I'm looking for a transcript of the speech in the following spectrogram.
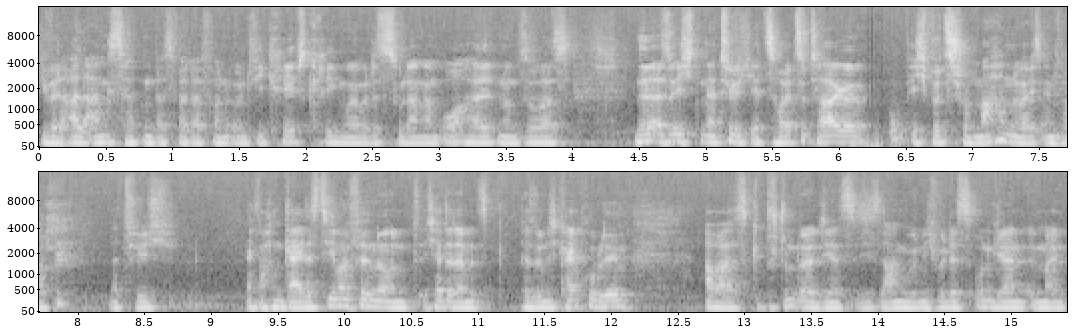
Wie wir da alle Angst hatten, dass wir davon irgendwie Krebs kriegen, weil wir das zu lange am Ohr halten und sowas. Ne? Also ich natürlich jetzt heutzutage, ich würde es schon machen, weil ich es einfach natürlich einfach ein geiles Thema finde und ich hätte damit persönlich kein Problem. Aber es gibt bestimmt Leute, die jetzt sagen würden, ich würde jetzt ungern in mein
